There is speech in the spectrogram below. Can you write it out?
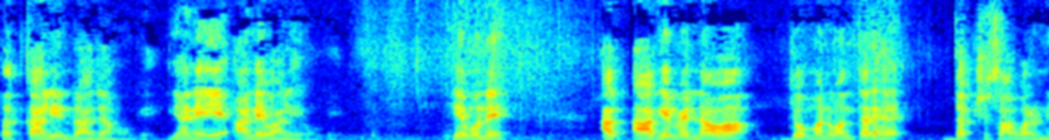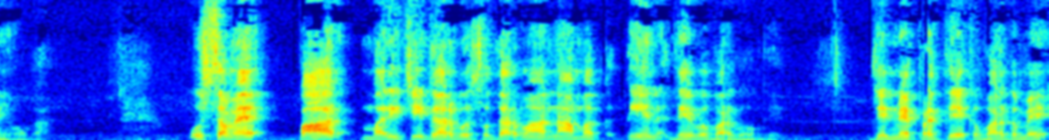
तत्कालीन राजा होंगे। यानी ये आने वाले होंगे। हे मुने आगे में नवा जो मनवंतर है, दक्ष सावरणी होगा। उस समय पार मरीचि गर्भ सुधर्मा नामक तीन देव वर्ग होंगे, जिनमें प्रत्येक वर्ग में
